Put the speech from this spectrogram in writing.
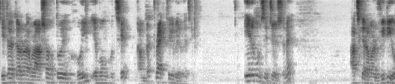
যেটার কারণে আমরা আশাহত হই এবং হচ্ছে আমরা ট্র্যাক থেকে বের হয়ে যাই। এরকম সিচুয়েশন আজকের আমার ভিডিও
